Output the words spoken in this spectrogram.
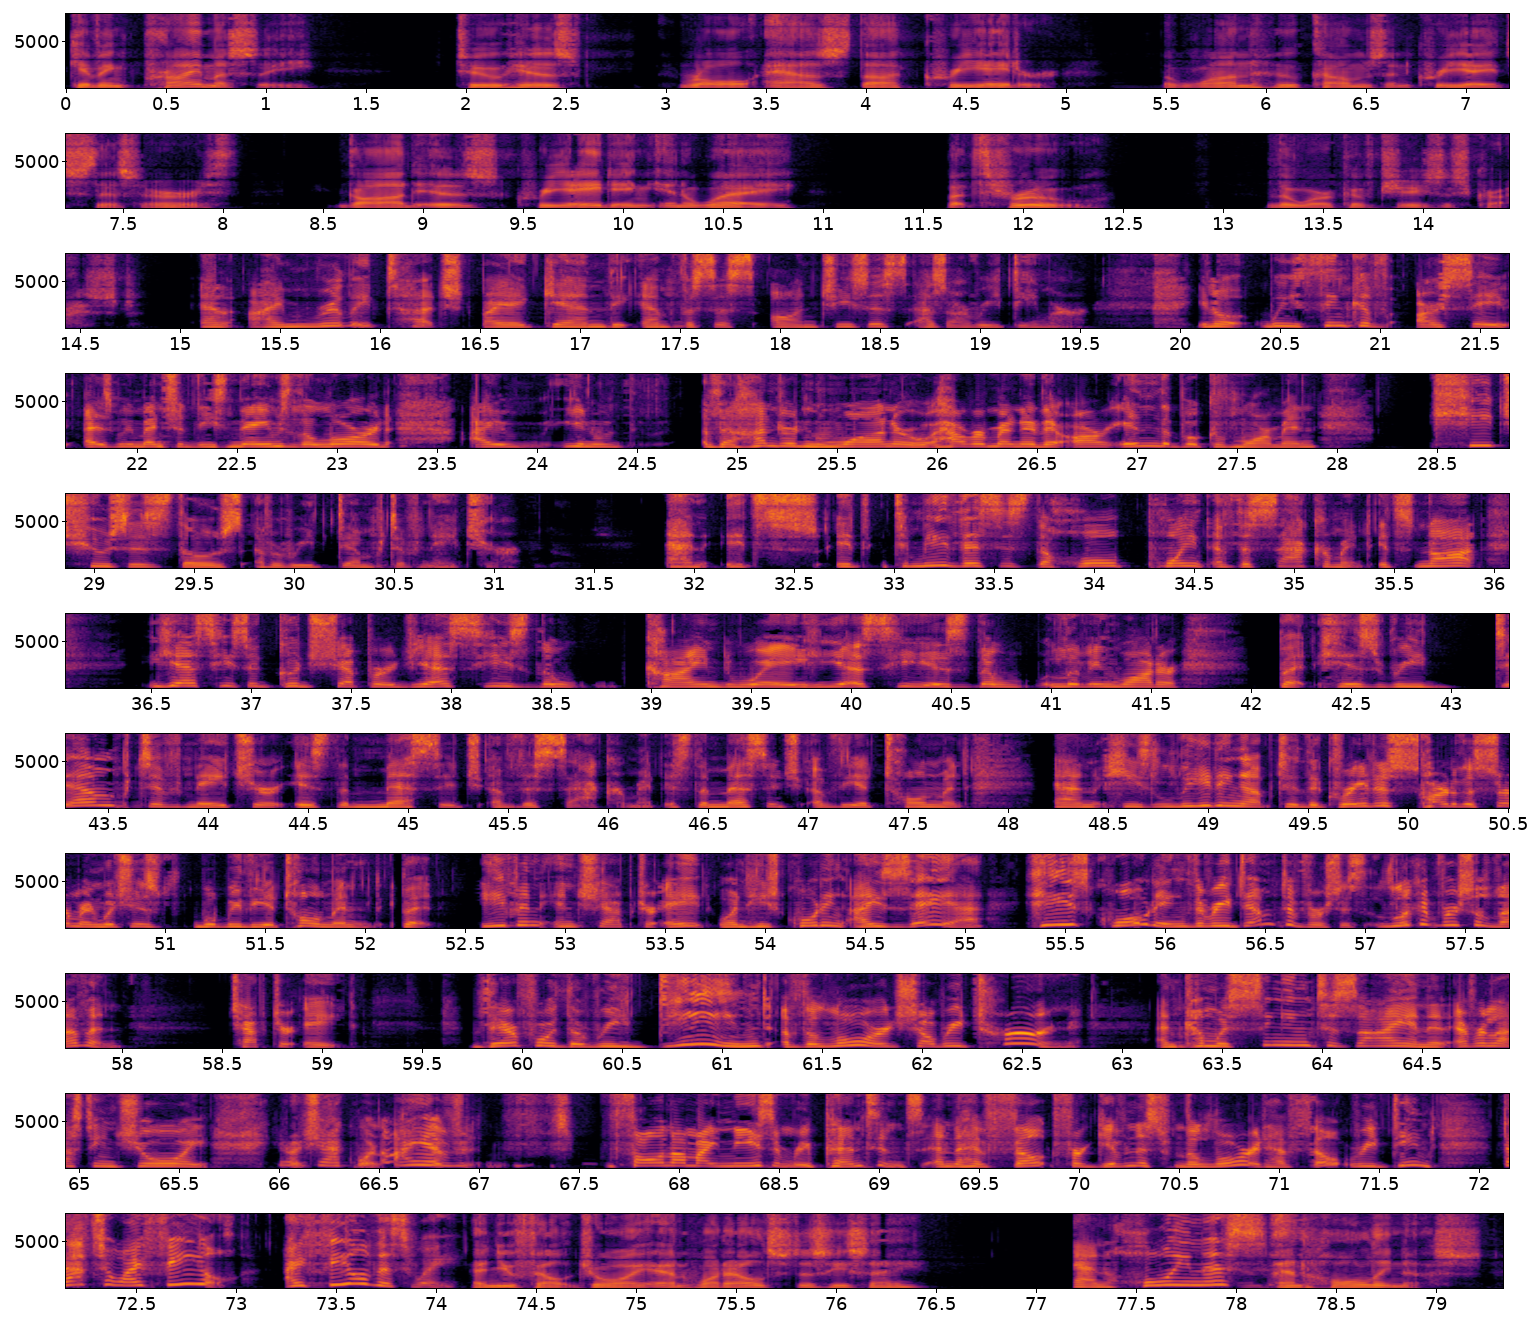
giving primacy to his role as the creator the one who comes and creates this earth. God is creating in a way, but through the work of Jesus Christ. And I'm really touched by, again, the emphasis on Jesus as our Redeemer. You know, we think of our Savior, as we mentioned, these names of the Lord. I, you know, the 101 or however many there are in the Book of Mormon, he chooses those of a redemptive nature. And it's it to me this is the whole point of the sacrament. It's not yes, he's a good shepherd. Yes, he's the kind way. Yes, he is the living water. But his redemptive nature is the message of the sacrament. It's the message of the atonement. And he's leading up to the greatest part of the sermon, which is will be the atonement. But even in chapter 8, when he's quoting Isaiah, he's quoting the redemptive verses. Look at verse 11, chapter 8. Therefore, the redeemed of the Lord shall return and come with singing to Zion and everlasting joy. You know, Jack, when I have fallen on my knees in repentance and have felt forgiveness from the Lord, have felt redeemed, that's how I feel. I feel this way. And you felt joy. And what else does he say? And holiness. And holiness.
